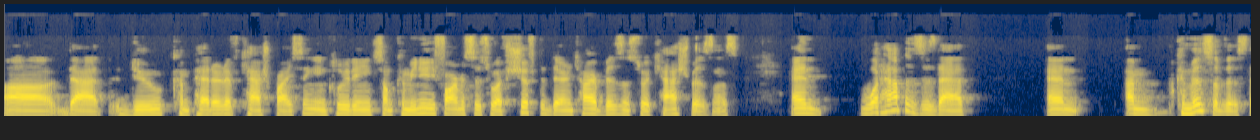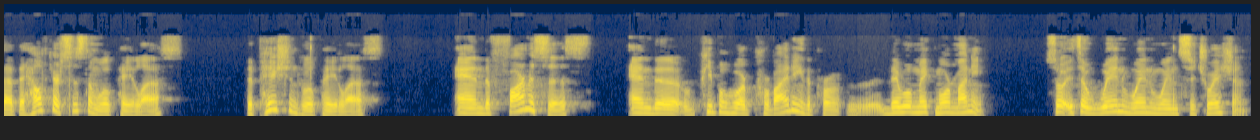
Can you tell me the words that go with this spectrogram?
uh, that do competitive cash pricing, including some community pharmacists who have shifted their entire business to a cash business. And what happens is that, and I'm convinced of this, that the healthcare system will pay less, the patient will pay less, and the pharmacists and the people who are providing the, pro- they will make more money. So it's a win-win-win situation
